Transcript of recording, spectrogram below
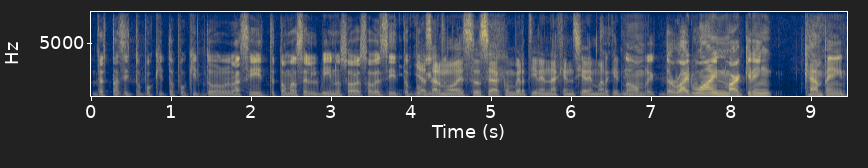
Despacito, poquito a poquito. Así, te tomas el vino suave, suavecito. Ya poquito. se armó, eso se va a convertir en agencia de marketing. No, hombre. The Right Wine Marketing Campaign.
